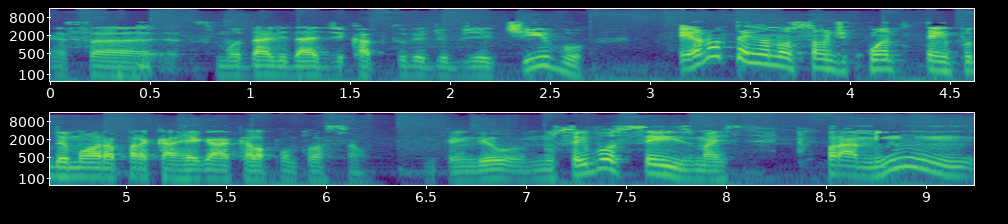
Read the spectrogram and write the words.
essas modalidades de captura de objetivo, eu não tenho noção de quanto tempo demora para carregar aquela pontuação. Entendeu? Não sei vocês, mas para mim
